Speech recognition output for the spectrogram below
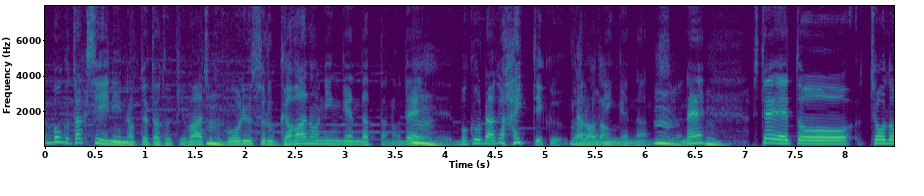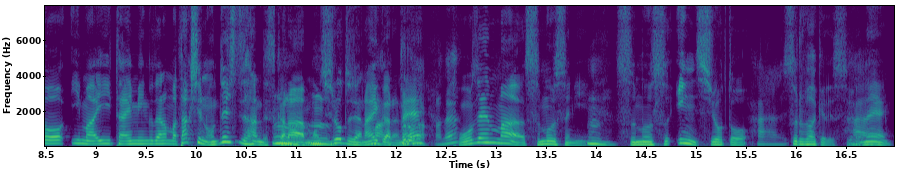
うん。僕タクシーに乗ってた時はちょっと合流する側の人間だったので、うん。えー僕らが入っていく側の人間なんですよね。そして、えっと、ちょうど今いいタイミングだな、まあ、タクシーの運転手さんですから、うん。もう素人じゃないからね,、まあね。当然まあスムースに、うん。スムースインしようとはいするわけですよね。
